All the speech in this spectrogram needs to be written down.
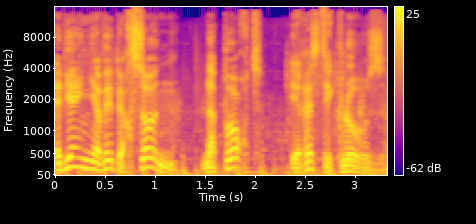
eh bien, il n'y avait personne. La porte est restée close.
